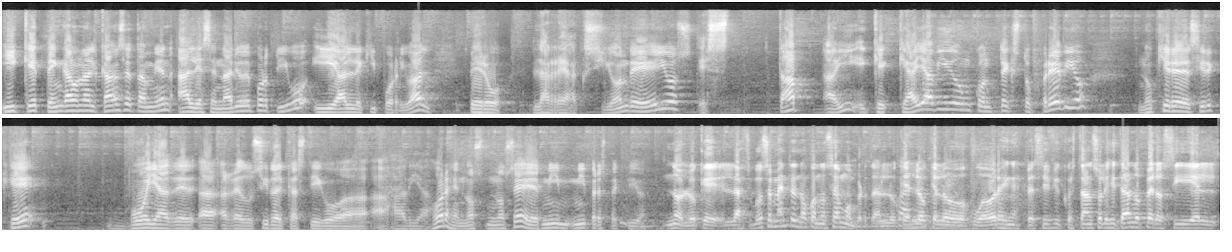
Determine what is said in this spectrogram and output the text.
y que tenga un alcance también al escenario deportivo y al equipo rival. Pero la reacción de ellos está ahí, que, que haya habido un contexto previo no quiere decir que voy a, reducir el castigo a, a Javi a Jorge. No, no sé, es mi, mi, perspectiva. No, lo que lastimosamente no conocemos, ¿verdad? Lo que es lo que los jugadores en específico están solicitando, pero si el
